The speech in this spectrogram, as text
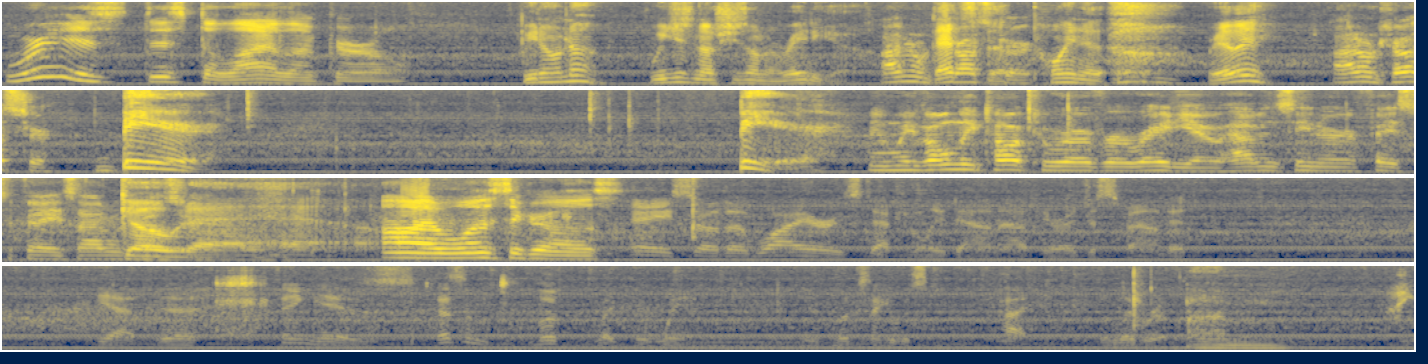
Where is this Delilah girl? We don't know. We just know she's on the radio. I don't That's trust the point of. really? I don't trust her. Beer. Beer. I mean, we've only talked to her over a radio. Haven't seen her face to face. I don't Go trust to her. hell. Oh, it was the girls. Hey, so the wire is definitely down out here. I just found it. Yeah, the thing is, it doesn't look like the wind. It looks like it was cut deliberately. Um, I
